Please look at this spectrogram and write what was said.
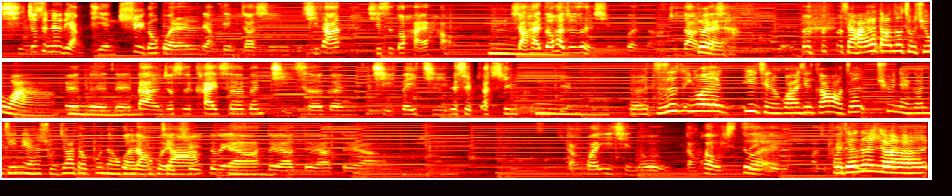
其就是那两天去跟回来那两天比较辛苦，其他其实都还好。嗯，小孩的话就是很兴奋呐、就大人对比较辛苦。一点 小孩要当做出去玩啊。对对对，嗯大人就是开车跟挤车跟挤飞机那些比较辛苦一点。嗯，对，只是因为疫情的关系，刚好这去年跟今年暑假都不能回不能回老家。去，对呀、嗯对呀、对呀、对呀、赶快疫情都赶快我去自己对的，否则那个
